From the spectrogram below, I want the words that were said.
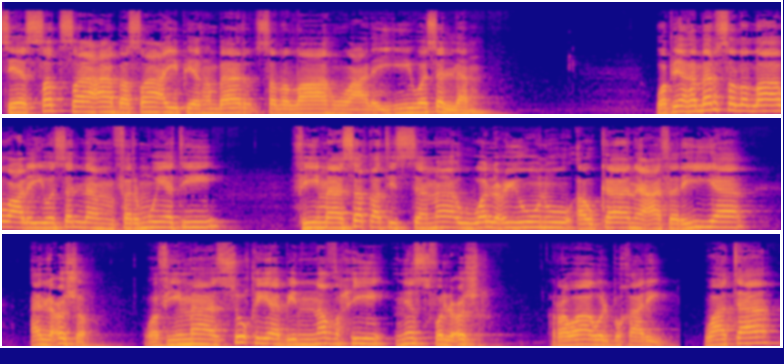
سێ سەد ساعە بە ساعی پێغەمبەر صلی اللە علیه وسلم. وبيغمبر صلى الله عليه وسلم فرمويتي فيما سقت السماء والعيون أو كان عثريا العشر وفيما سقي بالنضح نصف العشر رواه البخاري واتا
